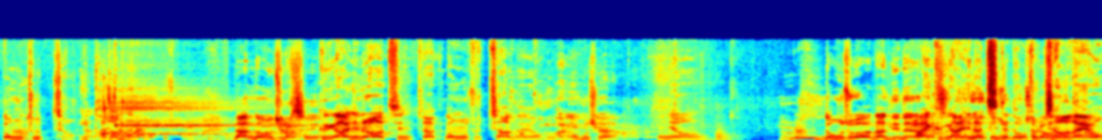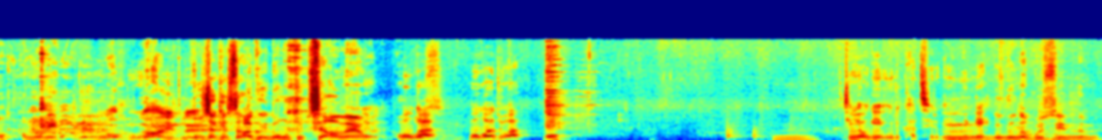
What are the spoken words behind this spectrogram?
너무 좋죠. 이 터졌네. 난 너무 좋지. 그게 아니라 진짜 너무 좋지 않아요? 너무 좋아. 그냥. 너무 좋아. 난 니네랑 아니 같이 그게 아니라 진짜 너무 좋지 않아요? 감독님? 뭐가 뭐가 아닌데? 또 시작했어? 아 그게 너무 좋지 않아요? 뭐가 뭐가 좋아? 어? 지금 여기 우리 같이 이렇게 음, 있는 게 누구나 볼 수 있는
